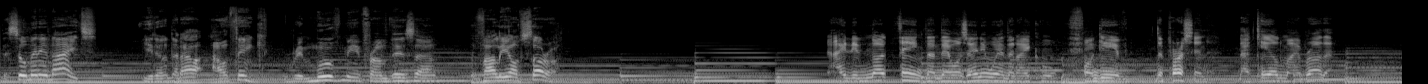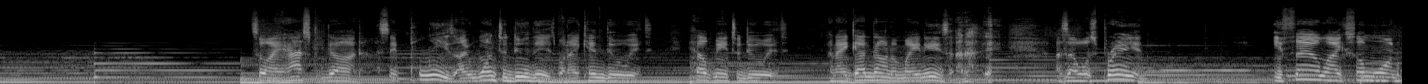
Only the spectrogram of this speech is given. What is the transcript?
There's so many nights, you know, that I'll, I'll think, remove me from this uh, valley of sorrow. I did not think that there was any way that I could forgive the person that killed my brother. So I asked God, I said, please, I want to do this, but I can't do it. Help me to do it. And I got down on my knees, and I, as I was praying, it felt like someone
